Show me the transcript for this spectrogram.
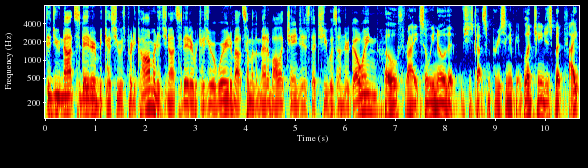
did you not sedate her because she was pretty calm, or did you not sedate her because you were worried about some of the metabolic changes that she was undergoing? both, right? So we know that she's got some pretty significant blood changes, but I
